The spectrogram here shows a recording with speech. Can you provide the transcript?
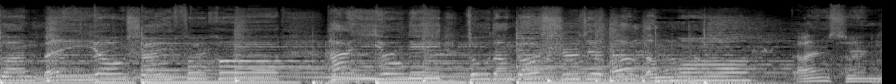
就算没有谁附和，还有你阻挡着世界的冷漠。感谢你，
